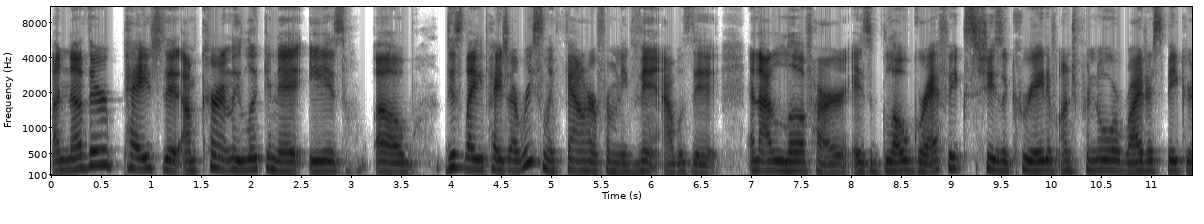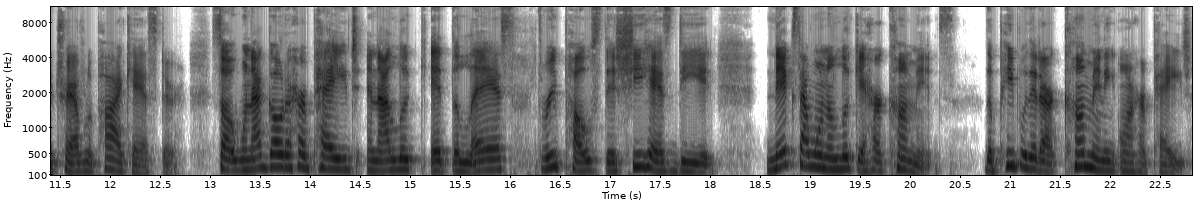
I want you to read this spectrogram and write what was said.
Another page that I'm currently looking at is uh, this lady page. I recently found her from an event I was at, and I love her. It's Glow Graphics. She's a creative entrepreneur, writer, speaker, traveler, podcaster. So when I go to her page and I look at the last three posts that she has did, Next, I want to look at her comments, the people that are commenting on her page,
